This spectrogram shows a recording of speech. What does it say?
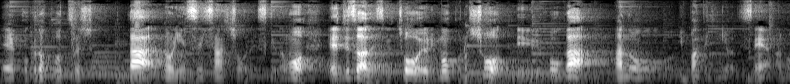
えー、国土交通省だとか、農林水産省ですけども、えー、実はですね、庁よりもこの省っていう方が、あの、一般的にはですね、あの、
